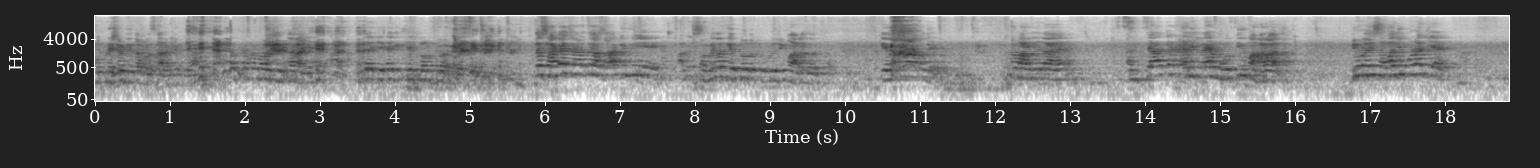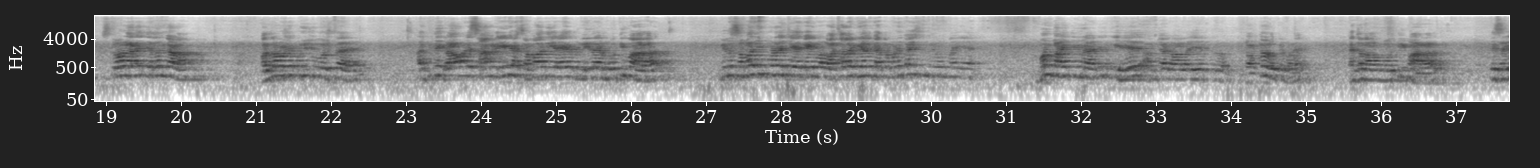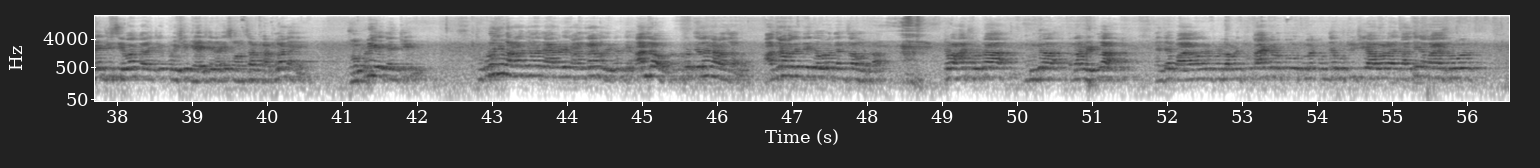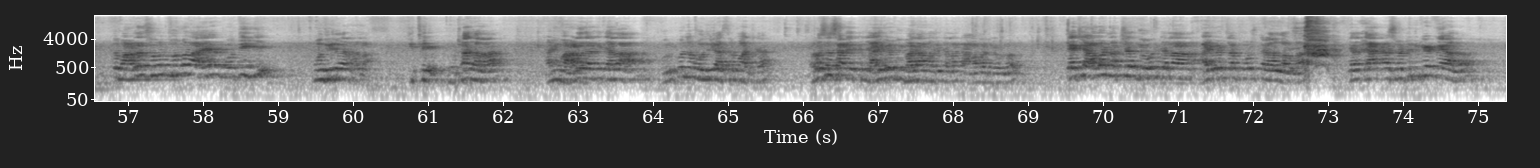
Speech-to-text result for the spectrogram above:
खूप प्रेशर देता मला सारखे. मला चिंता नाही. म्हणजे तर सांगायचा अर्थ असा की मी आम्ही संमेलन घेतलं होतं तुकडोजी महाराजांचं. तेलंगणामध्ये. मांडलेलं आहे. आणि त्याच्याखाली नाही मोती महाराज. मी ही समाधी कोणाची आहे? स्थळ आहे तेलंगणा. पंधरा वर्षापूर्वीची गोष्ट आहे. आणि तिथे गाव आहे सांगली. समाधी आहे. लिहिलं आहे मोती महाराज. मी समाधी कोणाची आहे? काही वाचायला मिळेल का? तर म्हणे काहीच मिळून नाही आहे. मग माहिती मिळाली की हे आमच्या गावाला एक डॉक्टर होते म्हणे. त्यांचं नाव मोती महाराज. ते सगळ्यांची सेवा करायचे पैसे घ्यायचे नाही संसार थाटला नाही. झोपडी आहे त्यांची. तुकडोजी महाराज त्यावेळेस आंध्रामध्ये कारण ते आंध्रा होतं नंतर तेलंगणा झालं आंध्रामध्ये ते दौरा त्यांचा होता. तेव्हा हा छोटा मुलगा त्यांना भेटला. त्यांच्या पायावर पडला. म्हणजे तू काय करतो? तुला कोणत्या गोष्टीची आवड आहे? चालते का पायासोबत तर महाराजांसोबत सोबत आहे. मोदी मोदरीला राहिला. तिथे मोठा झाला. आणि महाराजांनी त्याला गुरुकुंज मोदरी आश्रमाच्या रसशाळेत म्हणजे आयुर्वेद विभागामध्ये त्याला कामाला ठेवलं. त्याची आवड लक्षात घेऊन त्याला आयुर्वेदचा कोर्स करायला लावला. त्याला त्या काळात सर्टिफिकेट मिळालं.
